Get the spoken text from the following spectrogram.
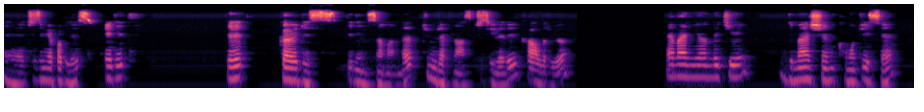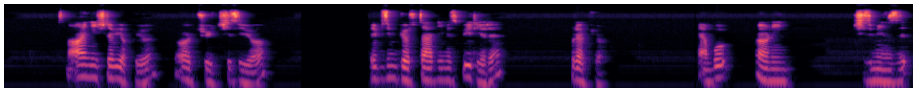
e, çizim yapabiliriz. Edit Delete Guides dediğim zaman da tüm referans çizgileri kaldırıyor. Hemen yanındaki Dimension komutu ise aynı işlevi yapıyor. Ölçüyü çiziyor ve bizim gösterdiğimiz bir yere bırakıyor. Yani bu örneğin çiziminizi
